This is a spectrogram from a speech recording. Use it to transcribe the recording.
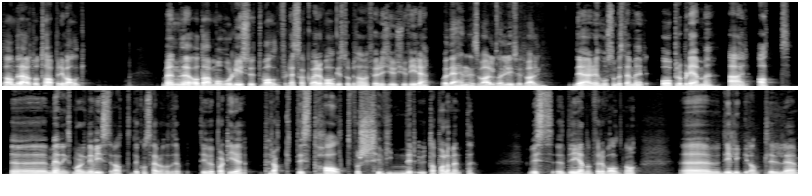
Det andre er at hun taper i valg. Men, øh, og da må hun lyse ut valg, for det skal ikke være valg i Storbritannia før i 2024. Og det er hennes valg å lyse ut valg. Det er det hun som bestemmer. Og problemet er at uh, meningsmålingene viser at det konservative partiet praktisk talt forsvinner ut av parlamentet hvis de gjennomfører valg nå. Uh, de ligger an til uh,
